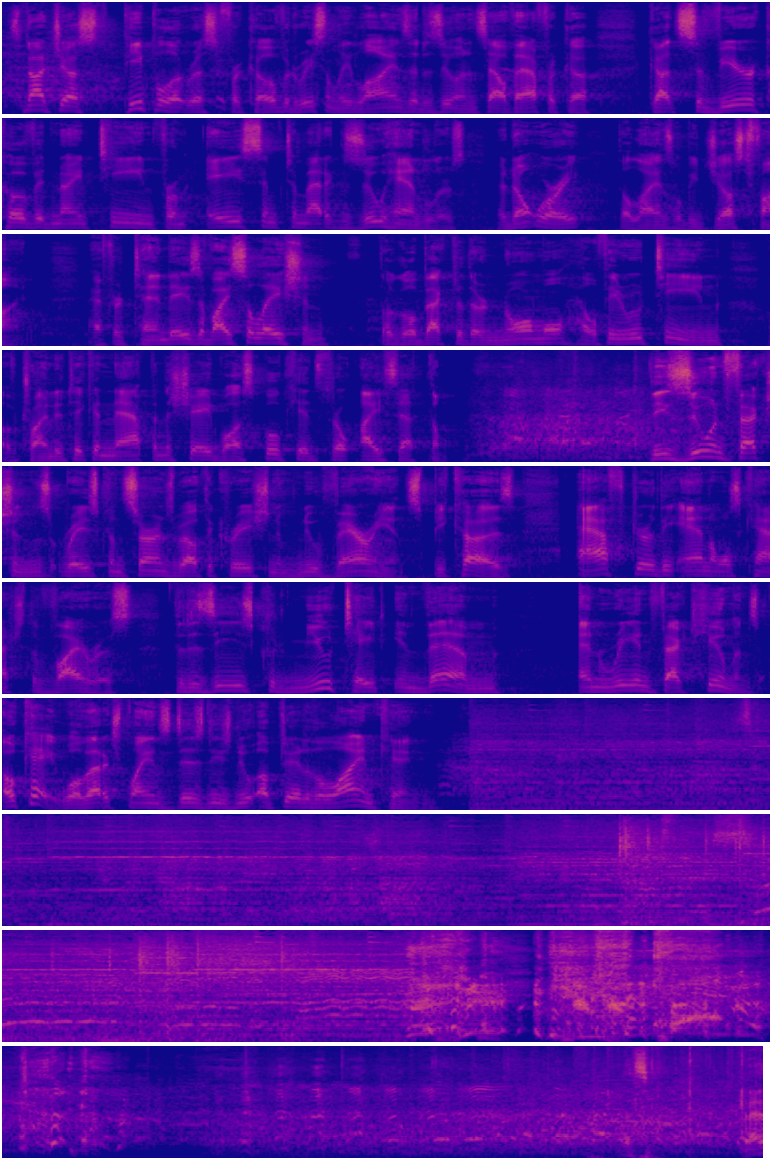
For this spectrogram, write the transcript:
It's not just people at risk for COVID. Recently, lions at a zoo in South Africa got severe COVID 19 from asymptomatic zoo handlers. Now, don't worry, the lions will be just fine. After 10 days of isolation, they'll go back to their normal, healthy routine of trying to take a nap in the shade while school kids throw ice at them. These zoo infections raise concerns about the creation of new variants because after the animals catch the virus, the disease could mutate in them and reinfect humans. Okay, well, that explains Disney's new update of The Lion King.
